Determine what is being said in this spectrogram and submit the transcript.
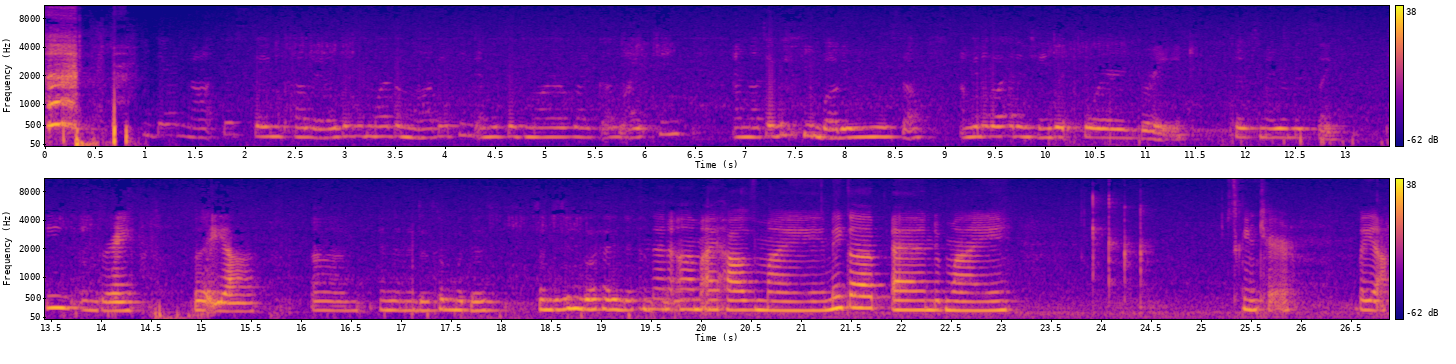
they're not the same color. This is more of a mauve pink and this is more of like a light pink and that's really bothering me so I'm gonna go ahead and change it for gray because my room is like pink and gray but yeah um and then it does come with this So I'm just gonna go ahead and get and then um, I have my makeup and my skincare. But yeah,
